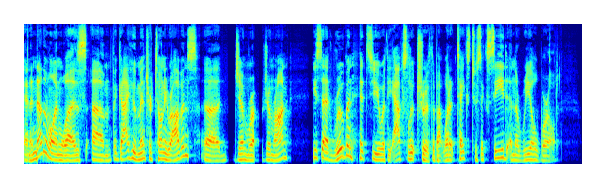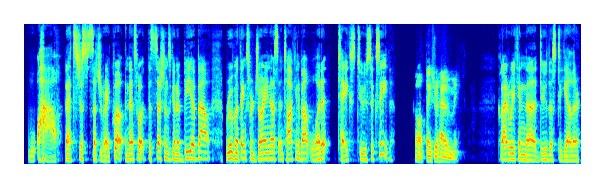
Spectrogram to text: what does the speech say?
And another one was um, the guy who mentored Tony Robbins, uh, Jim, Jim Rohn. He said, Ruben hits you with the absolute truth about what it takes to succeed in the real world. Wow, that's just such a great quote. And that's what the session is going to be about. Ruben, thanks for joining us and talking about what it takes to succeed. Oh, thanks for having me glad we can uh, do this together.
